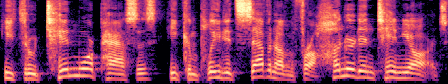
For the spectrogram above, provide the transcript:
He threw 10 more passes. He completed seven of them for 110 yards.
